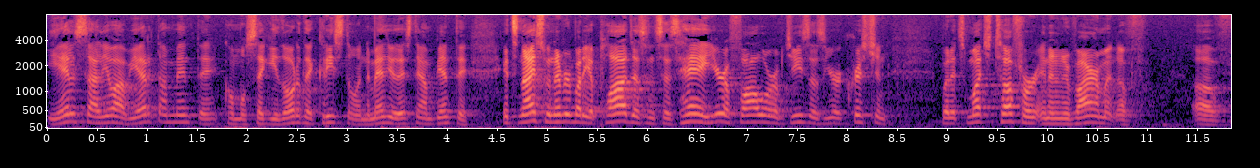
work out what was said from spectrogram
Y él salió abiertamente como seguidor de Cristo en medio de este ambiente. It's nice when everybody applauds us and says, hey, you're a follower of Jesus, you're a Christian. But it's much tougher in an environment of, of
